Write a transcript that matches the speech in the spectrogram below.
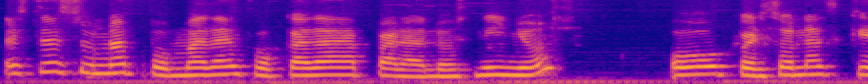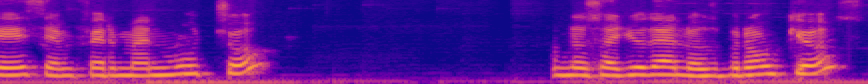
Esta es una pomada enfocada para los niños o personas que se enferman mucho. Nos ayuda a los bronquios.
